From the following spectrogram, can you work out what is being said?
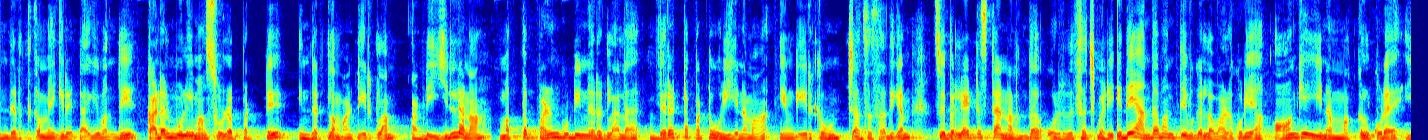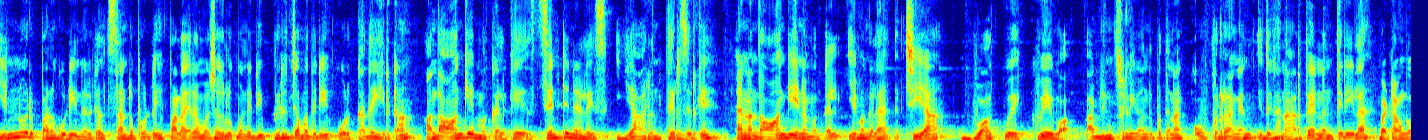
இந்த இடத்துக்கு மைக்ரேட் ஆகி வந்து கடல் மூலியமாக சூழப்பட்டு இந்த இடத்துல மாட்டியிருக்கலாம். அப்படி இல்லைனா மற்ற பழங்குடியினர்களால் விரட்டப்பட்ட ஒரு இனமாக இவங்க இருக்கவும் சான்சஸ் அதிகம். ஸோ இப்போ லேட்டஸ்ட்டாக நடந்த ஒரு ரிசர்ச் படி இதே அந்தமான் தீவுகளில் வாழக்கூடிய ஆங்கே இன மக்கள் கூட இன்னொரு பழங்குடியினர்கள் சண்டை போட்டு பலாயிரம் வருஷங்களுக்கு முன்னாடி பிரித்த மாதிரி ஒரு கதை இருக்கான். அந்த ஆங்கே மக்களுக்கு சென்டினலிஸ் யாருன்னு தெரிஞ்சிருக்கு? அண்ட் அந்த ஆங்கே இன மக்கள் இவங்களை சியா டுவாக்வே குவேவா அப்படின்னு சொல்லி வந்து பார்த்தீங்கன்னா கூப்பிடுறாங்க. இதுக்கான அர்த்தம் என்னன்னு தெரியல. பட் அவங்க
